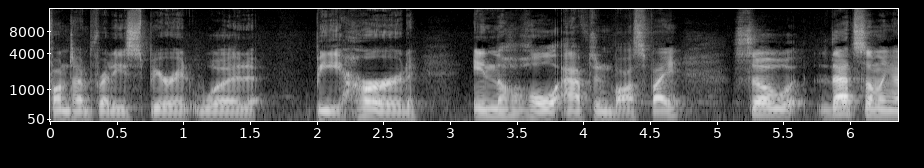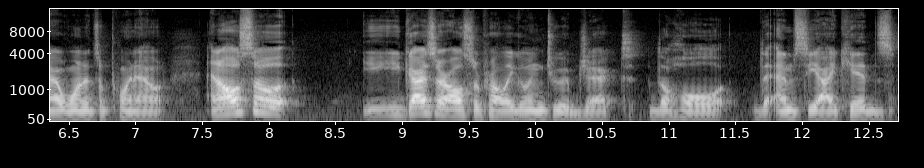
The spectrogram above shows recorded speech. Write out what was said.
Funtime Freddy's spirit would be heard in the whole Afton boss fight. So that's something I wanted to point out. And also, you guys are also probably going to object the whole the MCI kids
